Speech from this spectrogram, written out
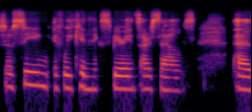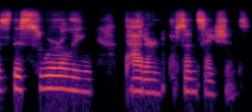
So, seeing if we can experience ourselves as this swirling pattern of sensations.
